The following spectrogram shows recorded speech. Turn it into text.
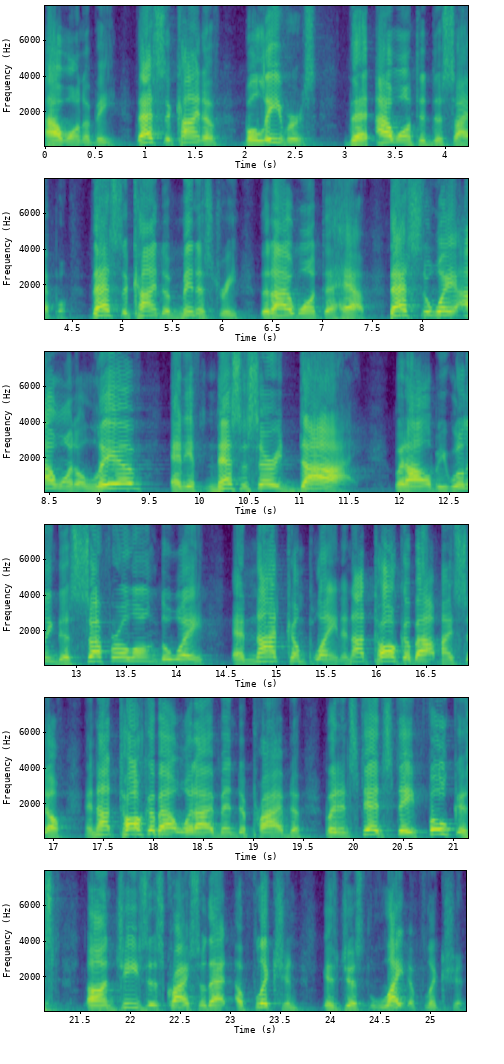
I want to be. That's the kind of believers that I want to disciple. That's the kind of ministry that I want to have. That's the way I want to live, and if necessary, die. But I'll be willing to suffer along the way and not complain and not talk about myself and not talk about what I've been deprived of, but instead stay focused on Jesus Christ. So that affliction is just light affliction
